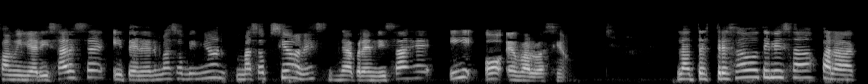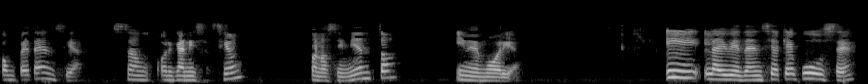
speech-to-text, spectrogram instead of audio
familiarizarse y tener más, opinión, más opciones de aprendizaje y o evaluación. Las destrezas utilizadas para la competencia son organización, conocimiento y memoria. Y la evidencia que puse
